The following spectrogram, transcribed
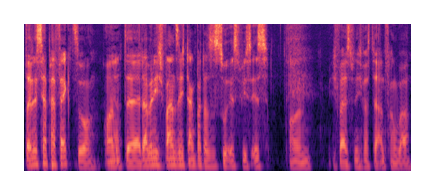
dann ist ja perfekt so. Und äh, da bin ich wahnsinnig dankbar, dass es so ist, wie es ist. Und ich weiß nicht, was der Anfang war.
